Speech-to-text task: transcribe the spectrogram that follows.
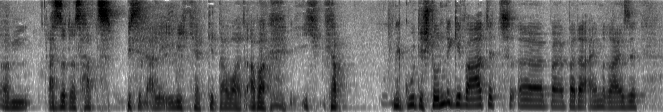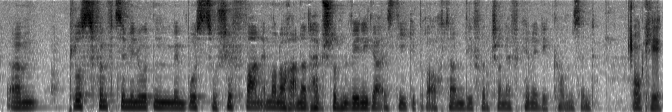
Ähm, also das hat bis in alle Ewigkeit gedauert. Aber ich, ich habe eine gute Stunde gewartet äh, bei, bei der Einreise. Ähm, plus 15 Minuten mit dem Bus zum Schiff waren immer noch anderthalb Stunden weniger, als die gebraucht haben, die von John F. Kennedy gekommen sind. Okay.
